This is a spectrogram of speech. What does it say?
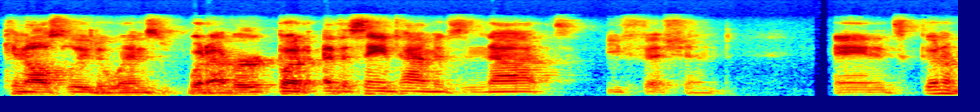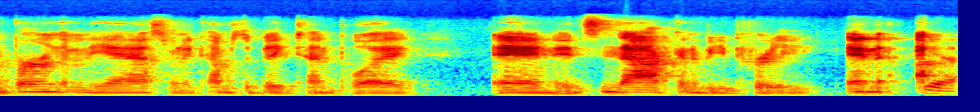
can also lead to wins, whatever. But at the same time, it's not efficient, and it's gonna burn them in the ass when it comes to Big Ten play, and it's not gonna be pretty. And Yeah.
